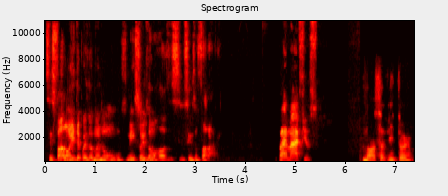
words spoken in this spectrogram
Vocês falam aí, depois eu mando uns menções honrosas, se vocês não falarem. Vai, Máfios. Nossa, Vitor,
